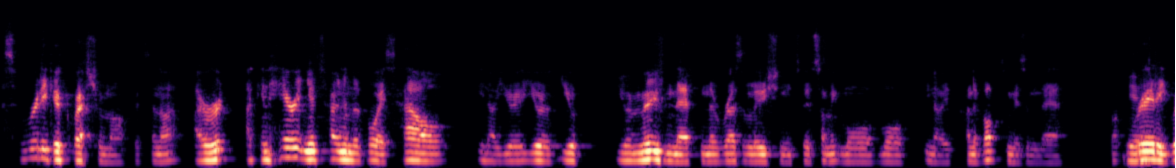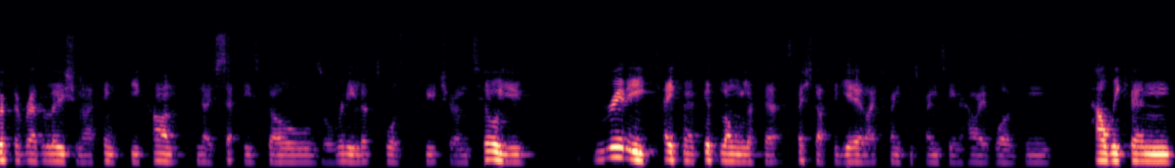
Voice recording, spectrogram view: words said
That's a really good question, Marcus, and I I, re- I can hear it in your tone and the voice how you know you're you're you're you're moving there from the resolution to something more more you know kind of optimism there. But yeah. really, with the resolution, I think you can't you know set these goals or really look towards the future until you've really taken a good long look at, especially after a year like 2020 and how it was and how we can,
